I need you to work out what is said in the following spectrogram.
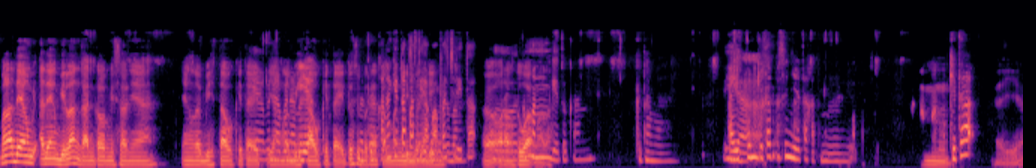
Malah ada yang ada yang bilang kan kalau misalnya yang lebih tahu kita Iya, yang benar-benar. lebih Iya. tahu kita itu sebenarnya Karena teman kita pasti dibanding apa-apa Bener cerita ke orang tua temen malah. gitu kan. ke teman Iya. Pun kita pasti cerita ke teman teman. kita Ya, iya.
